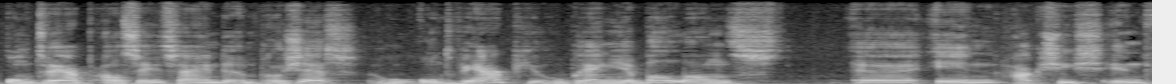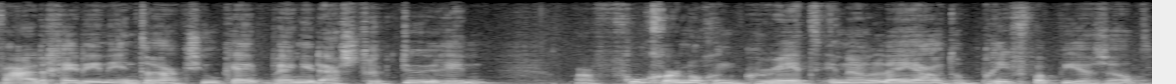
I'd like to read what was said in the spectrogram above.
ontwerp als in zijnde een proces. Hoe ontwerp je? Hoe breng je balans eh, in acties, in vaardigheden, in interactie? Hoe breng je daar structuur in? Waar vroeger nog een grid in een layout op briefpapier zat,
